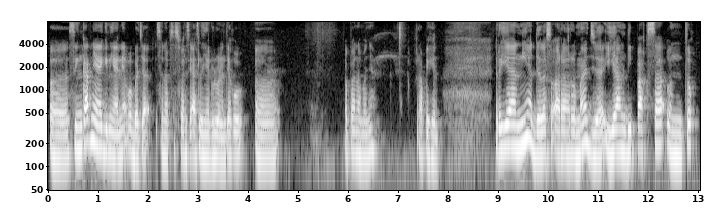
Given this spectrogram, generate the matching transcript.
uh, singkatnya ya gini ya ini aku baca sinopsis versi aslinya dulu nanti aku uh, apa namanya rapihin. Riani adalah seorang remaja yang dipaksa untuk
